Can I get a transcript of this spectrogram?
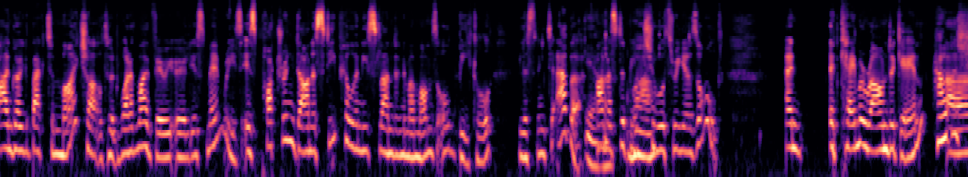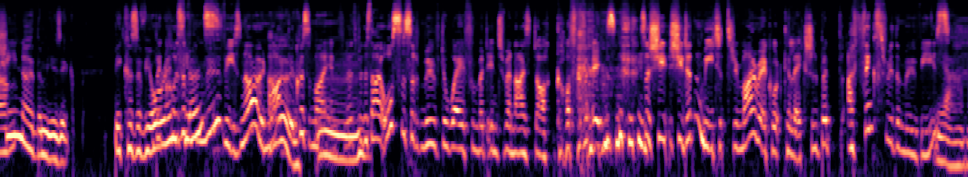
I'm going back to my childhood. One of my very earliest memories is pottering down a steep hill in East London in my mom's old Beetle, listening to ABBA. Yeah. I must have been wow. two or three years old. And it came around again. How does um, she know the music? Because of your because influence? of the movies. No, not oh. because of my mm. influence, because I also sort of moved away from it into a nice dark goth phase. so she, she didn't meet it through my record collection, but I think through the movies yeah.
